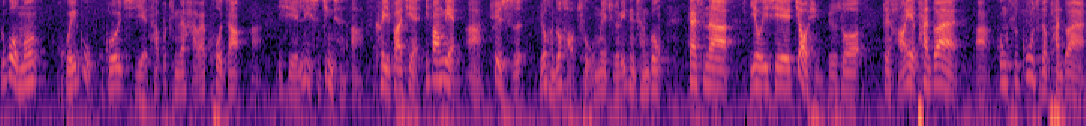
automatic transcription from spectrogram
如果我们回顾国有企业它不停的海外扩张啊一些历史进程啊，可以发现，一方面啊确实有很多好处，我们也取得了一定成功，但是呢也有一些教训，比如说对行业判断。啊，公司估值的判断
